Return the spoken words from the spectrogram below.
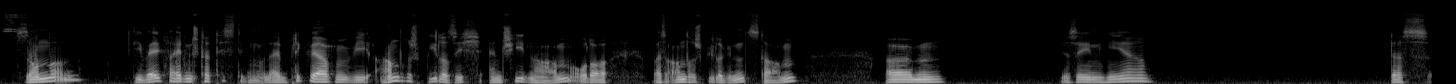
sondern die weltweiten Statistiken und einen Blick werfen, wie andere Spieler sich entschieden haben oder was andere Spieler genutzt haben. Ähm, wir sehen hier, dass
